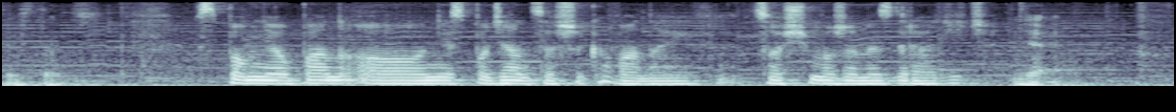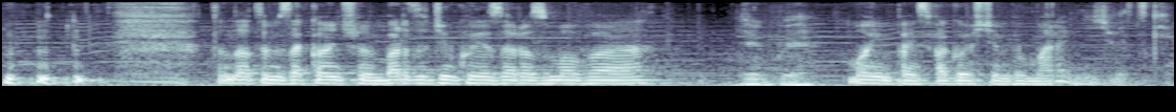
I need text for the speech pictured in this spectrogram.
tej stacji. Wspomniał Pan o niespodziance szykowanej. Coś możemy zdradzić? Nie. To na tym zakończmy. Bardzo dziękuję za rozmowę. Dziękuję. Moim Państwa gościem był Marek Niedźwiecki.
